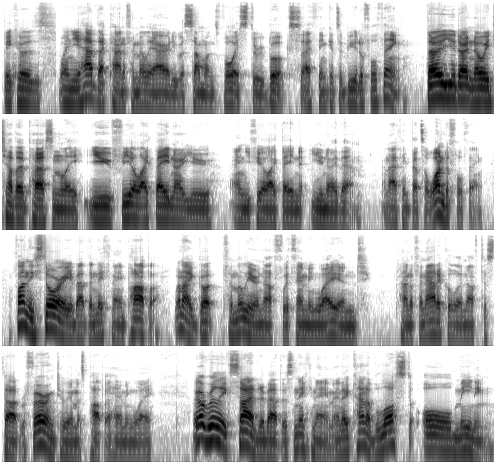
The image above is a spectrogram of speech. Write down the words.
Because when you have that kind of familiarity with someone's voice through books, I think it's a beautiful thing though you don't know each other personally, you feel like they know you and you feel like they kn- you know them. And I think that's a wonderful thing. Funny story about the nickname Papa. When I got familiar enough with Hemingway and kind of fanatical enough to start referring to him as Papa Hemingway, I got really excited about this nickname and it kind of lost all meaning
